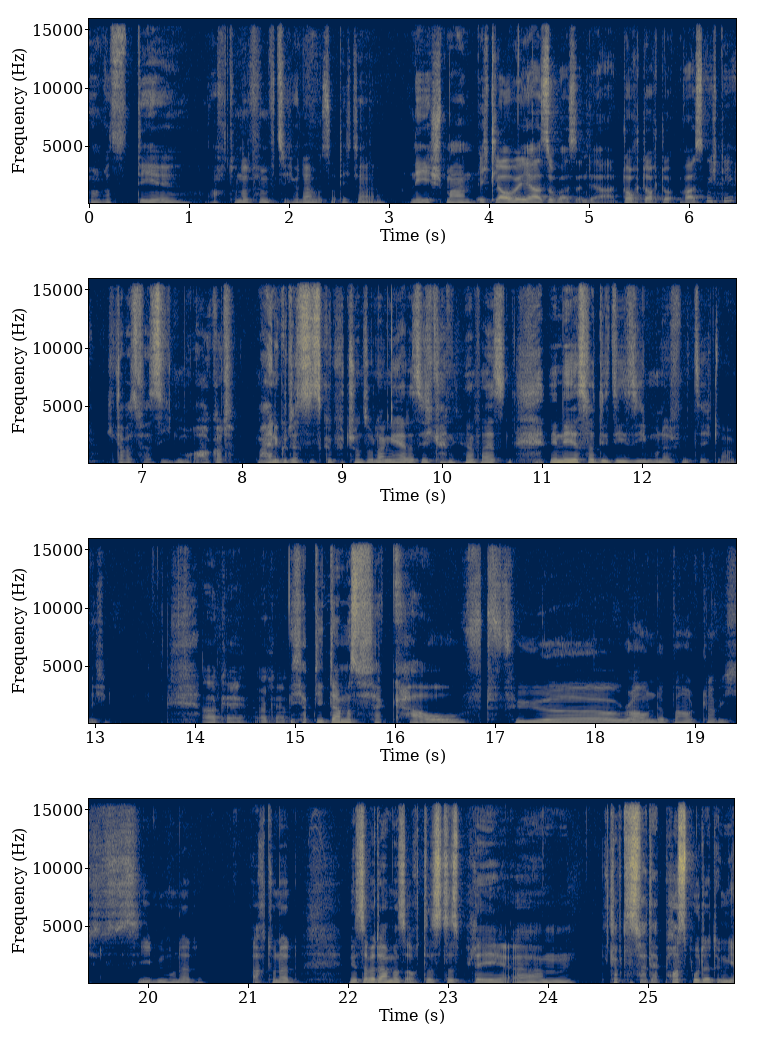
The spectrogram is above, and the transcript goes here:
irgendwas D 850, oder? Was hatte ich da? Nee, Schmarrn. Ich glaube ja, sowas in der Art. Doch, doch, doch. War es nicht die? Ich glaube, es war 7. Oh Gott. Meine Güte, das ist gefühlt schon so lange her, dass ich gar nicht mehr weiß. Nee, nee, es war die, die 750, glaube ich. Okay, okay. Ich habe die damals verkauft für roundabout, glaube ich, 700, 800. Mir ist aber damals auch das Display, ähm, ich glaube, das war der Postbote, hat irgendwie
